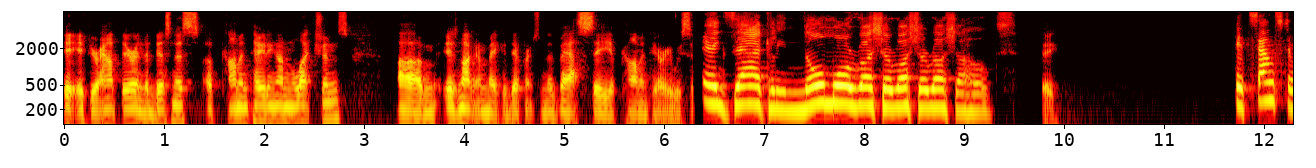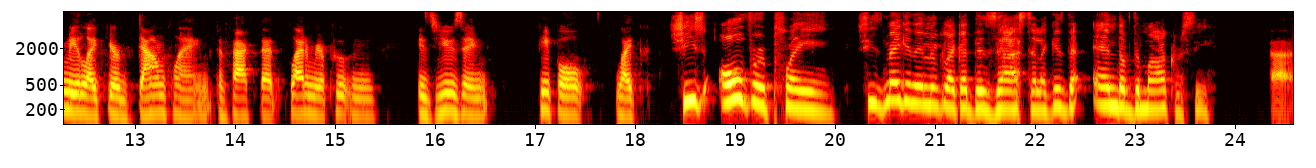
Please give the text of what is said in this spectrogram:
if you're out there in the business of commentating on elections, um, is not going to make a difference in the vast sea of commentary we see. Exactly. No more Russia, Russia, Russia hoax. It sounds to me like you're downplaying the fact that Vladimir Putin is using people like. She's overplaying. She's making it look like a disaster, like it's the end of democracy. Uh,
